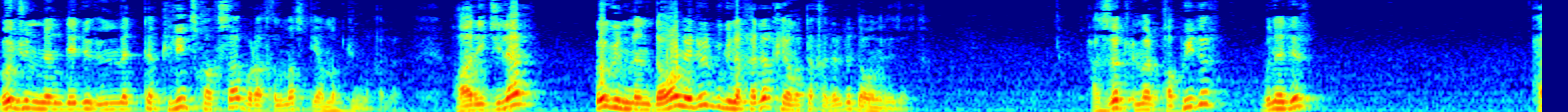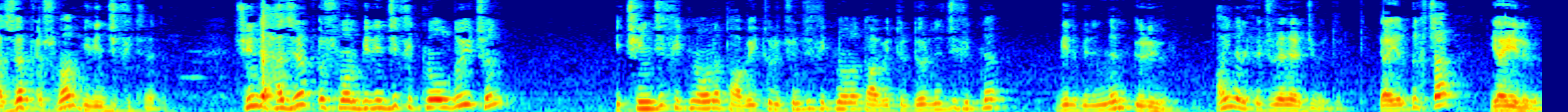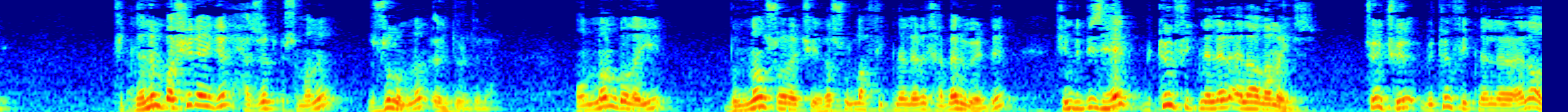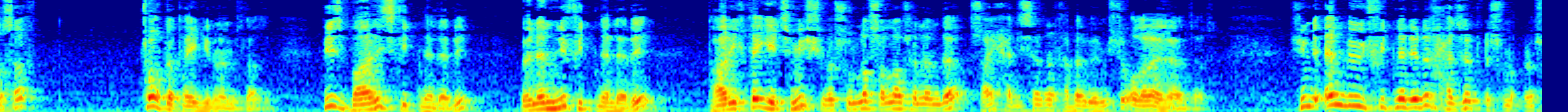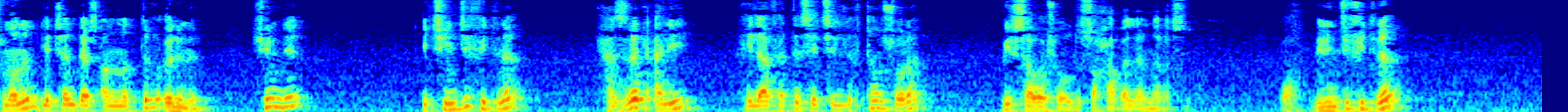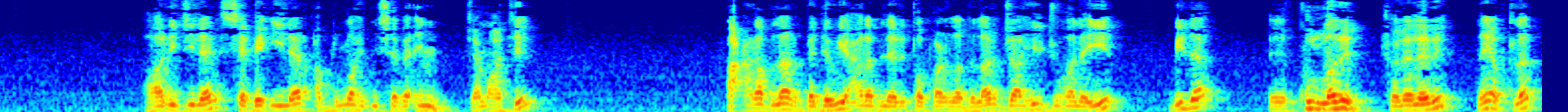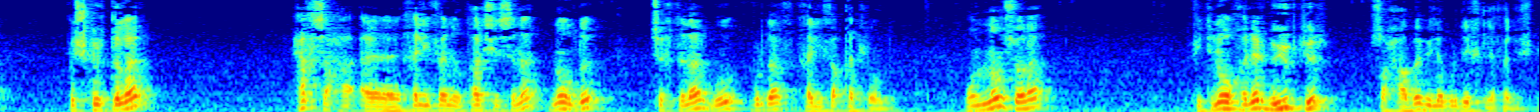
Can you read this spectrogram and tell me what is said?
O günden dedi ümmette kılıç kalksa bırakılmaz kıyamet gününe kadar. Hariciler o günden devam ediyor bugüne kadar kıyamete kadar da devam edecektir. Hazret Ömer kapıdır. Bu nedir? Hazret Osman birinci fitnedir. Şimdi Hazret Osman birinci fitne olduğu için ikinci fitne ona tabidir, üçüncü fitne ona tabidir, dördüncü fitne birbirinden ürüyor. Aynen hücreler gibidir. Yayıldıkça yayılıyor. Fitnenin başı nedir? Hazret Osman'ı zulümden öldürdüler. Ondan dolayı bundan sonraki Resulullah fitneleri haber verdi. Şimdi biz hep bütün fitneleri ele alamayız. Çünkü bütün fitneleri ele alsak çok detaya girmemiz lazım. Biz bariz fitneleri, önemli fitneleri tarihte geçmiş Resulullah sallallahu aleyhi ve sellem de sahih hadislerden haber vermiştir. Onlara ele alacağız. Şimdi en büyük fitne dedik Hazreti Osman'ın geçen ders anlattığı ölümü. Şimdi ikinci fitne Hazret Ali hilafete seçildikten sonra bir savaş oldu sahabelerin arasında. Bak birinci fitne hariciler, Sebeiler, Abdullah İbni Sebe'in cemaati Araplar, Bedevi Arapları toparladılar. Cahil cuhaleyi bir de e, kulları, köleleri ne yaptılar? Fışkırttılar. Hak e, halifenin karşısına ne oldu? Çıktılar. Bu burada halife oldu. Ondan sonra fitne o kadar büyüktür. Sahabe bile burada ihtilafa düştü.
